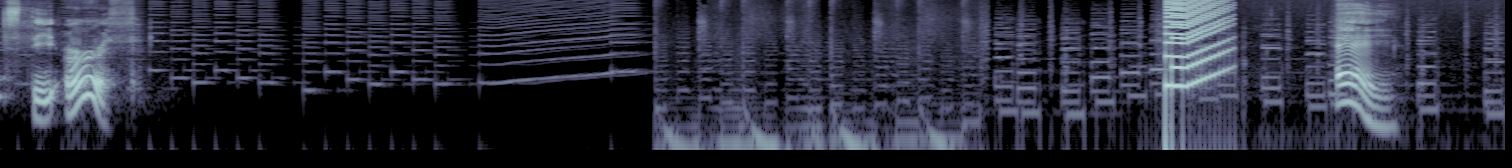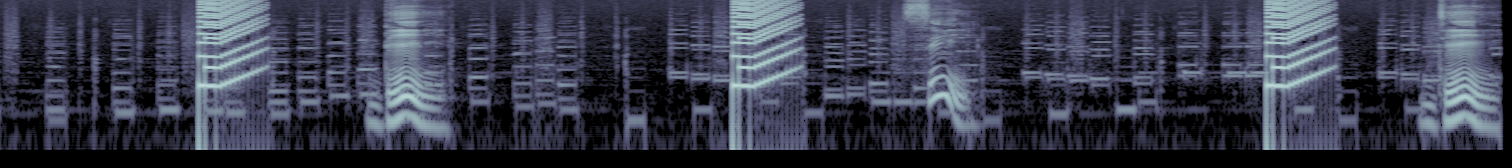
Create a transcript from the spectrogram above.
It's the Earth. A. B. C. D.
